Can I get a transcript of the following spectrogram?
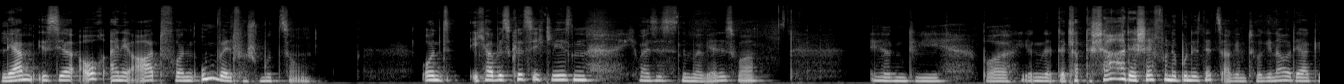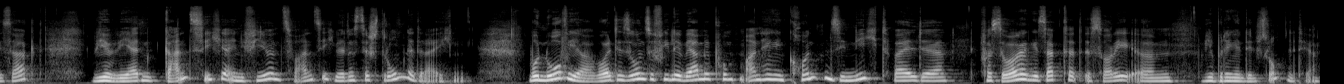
Lärm ist ja auch eine Art von Umweltverschmutzung. Und ich habe es kürzlich gelesen, ich weiß es nicht mehr, wer das war, irgendwie boah, der glaubt, der Chef von der Bundesnetzagentur, genau, der hat gesagt, wir werden ganz sicher in 24 wird uns der Strom nicht reichen. Vonovia wollte so und so viele Wärmepumpen anhängen, konnten sie nicht, weil der Versorger gesagt hat, sorry, ähm, wir bringen den Strom nicht her.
